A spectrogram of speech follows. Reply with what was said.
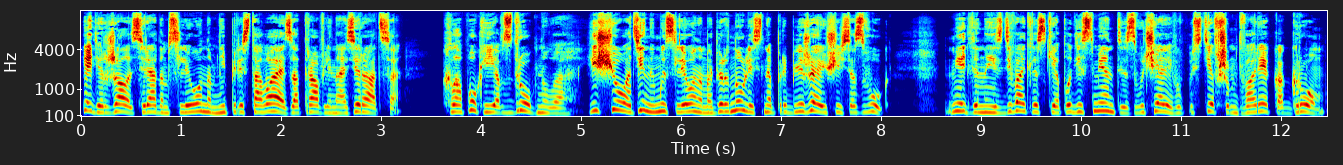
Я держалась рядом с Леоном, не переставая затравленно озираться — Хлопок, и я вздрогнула. Еще один, и мы с Леоном обернулись на приближающийся звук. Медленные издевательские аплодисменты звучали в опустевшем дворе, как гром.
